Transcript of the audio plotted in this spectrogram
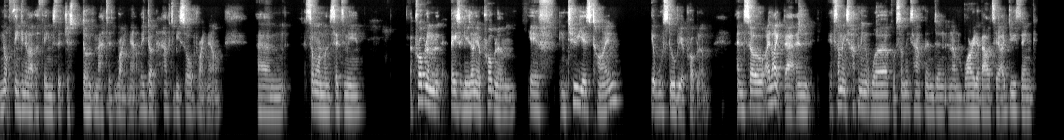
not thinking about the things that just don't matter right now. They don't have to be solved right now. Um, someone once said to me, a problem basically is only a problem if in two years' time it will still be a problem. And so I like that. And if something's happening at work or something's happened and, and I'm worried about it, I do think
